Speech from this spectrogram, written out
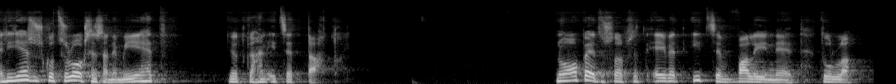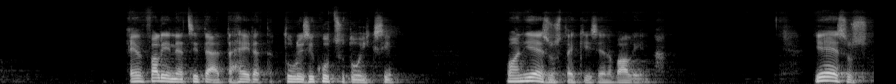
Eli Jeesus kutsui luoksensa ne miehet, jotka hän itse tahtoi. Nuo opetuslapset eivät itse valinneet tulla, eivät valinneet sitä, että heidät tulisi kutsutuiksi, vaan Jeesus teki sen valinnan. Jeesus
